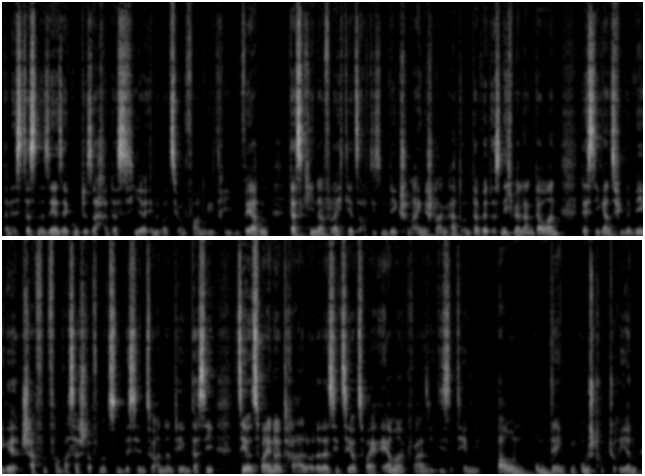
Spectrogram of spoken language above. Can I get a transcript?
dann ist das eine sehr, sehr gute Sache, dass hier Innovationen vorangetrieben werden, dass China vielleicht jetzt auch diesen Weg schon eingeschlagen hat. Und da wird es nicht mehr lang dauern, dass die ganz viele Wege schaffen, vom Wasserstoffnutzen bis hin zu anderen Themen, dass sie CO2-neutral oder dass sie CO2-ärmer quasi diese Themen bauen, umdenken, umstrukturieren.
